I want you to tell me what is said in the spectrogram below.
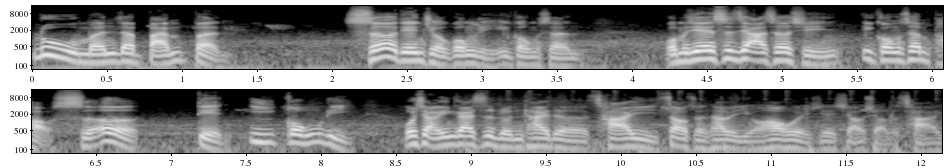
入门的版本十二点九公里一公升，我们今天试驾车型一公升跑十二点一公里。我想应该是轮胎的差异造成它的油耗会有一些小小的差异。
